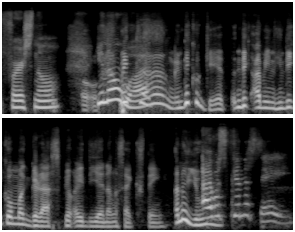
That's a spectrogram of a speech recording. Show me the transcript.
First, no? Oo. You know Wait what? lang, hindi ko get. Hindi, I mean, hindi ko mag-grasp yung idea ng sexting. Ano yun? I was gonna say,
